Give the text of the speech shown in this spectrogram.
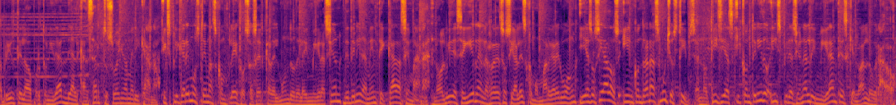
abrirte la oportunidad de alcanzar tu sueño americano. Explicaremos temas complejos acerca del mundo de la inmigración detenidamente cada semana. No olvides seguirla en las redes sociales como Margaret Wong y asociados y encontrarás muchos tips, noticias y contenido inspiracional de inmigrantes que lo han logrado.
